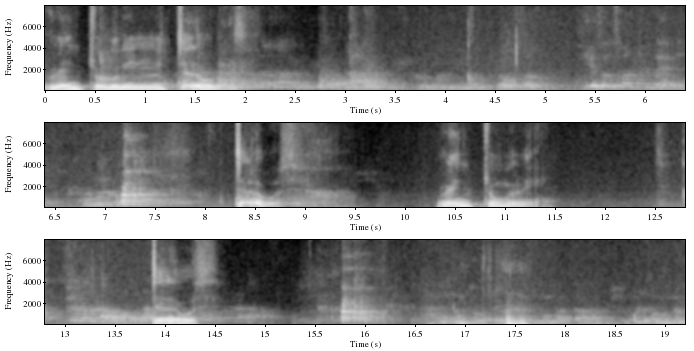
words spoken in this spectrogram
왼쪽 눈이 째려보면서 그분이 여기서 뒤에서 쳤는데 공을 거는 째려보세요. 왼쪽 눈이 째려보세요. 아니 문 갔다 피곤해서 못 나가.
